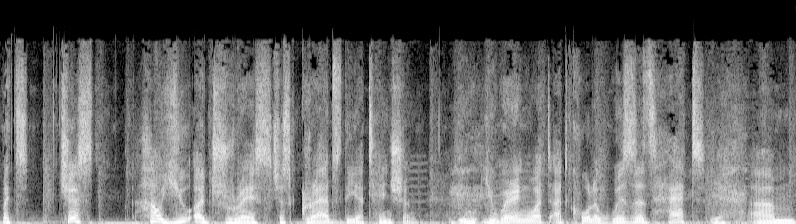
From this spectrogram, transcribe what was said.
but just how you are dressed just grabs the attention. You, you're wearing what I'd call a wizard's hat. Yeah. Um,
